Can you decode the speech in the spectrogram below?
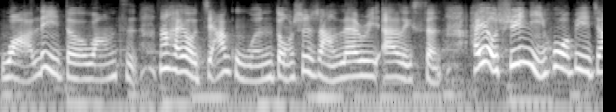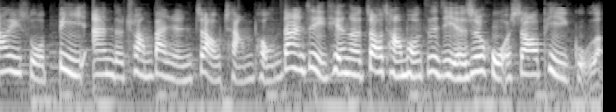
瓦利德王子，那还有甲骨文董事长 Larry Ellison，还有虚拟货币交易所币安的创办人赵长鹏。当然这几天呢，赵长鹏自己也是火烧屁股了。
